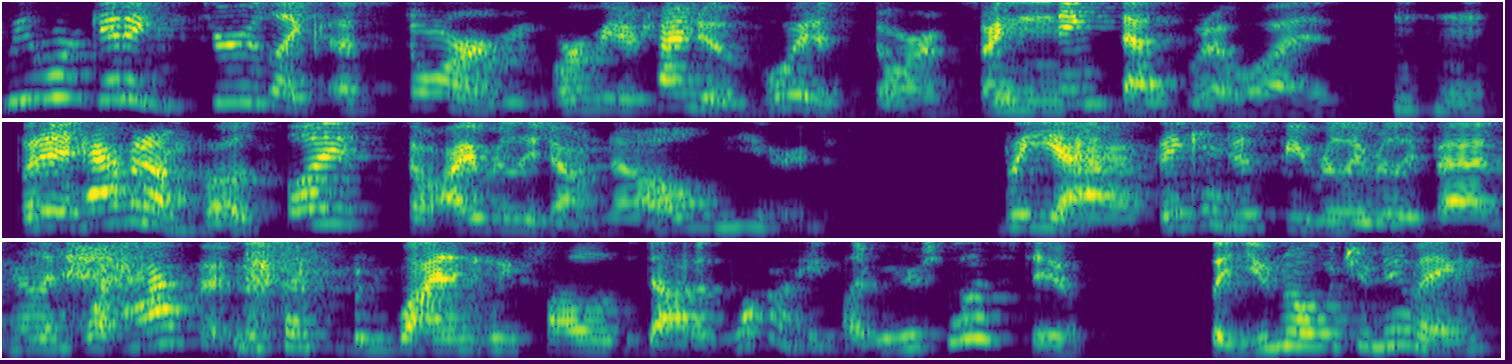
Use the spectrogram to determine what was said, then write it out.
we were getting through like a storm, or we were trying to avoid a storm, so I Mm. think that's what it was." Mm-hmm. But it happened on both flights, so I really don't know. Weird. But yeah, they can just be really, really bad. And you're like, "What happened?" Like, why didn't we follow the dotted line like we were supposed to? But you know what you're doing.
